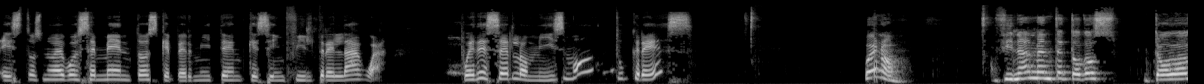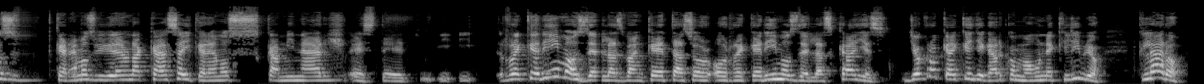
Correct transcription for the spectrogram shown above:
estos nuevos cementos que permiten que se infiltre el agua. ¿Puede ser lo mismo? ¿Tú crees? Bueno, finalmente todos todos queremos vivir en una casa y queremos caminar, este, y, requerimos de las banquetas o, requerimos de las calles. Yo creo que hay que llegar como a un equilibrio. Claro,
